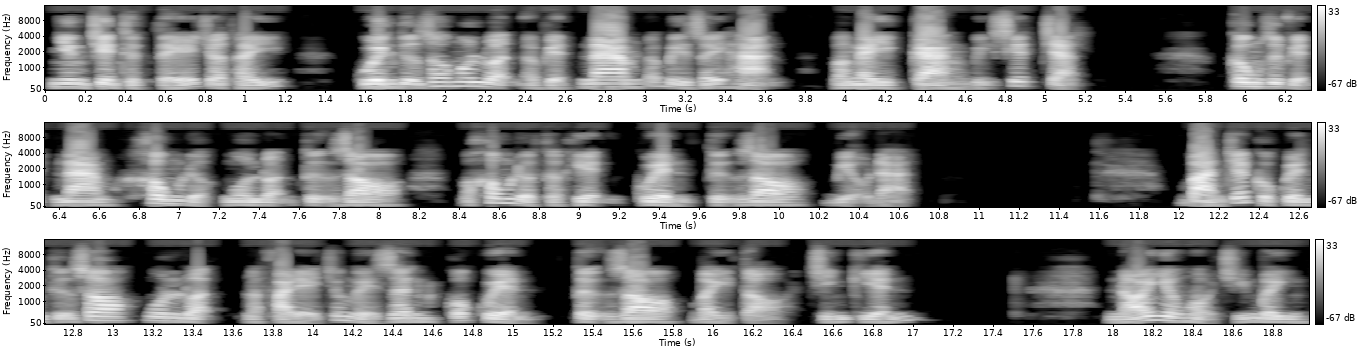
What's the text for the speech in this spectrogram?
nhưng trên thực tế cho thấy quyền tự do ngôn luận ở Việt Nam đã bị giới hạn và ngày càng bị siết chặt. Công dân Việt Nam không được ngôn luận tự do và không được thực hiện quyền tự do biểu đạt. Bản chất của quyền tự do ngôn luận là phải để cho người dân có quyền tự do bày tỏ chính kiến. Nói như ông Hồ Chí Minh,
